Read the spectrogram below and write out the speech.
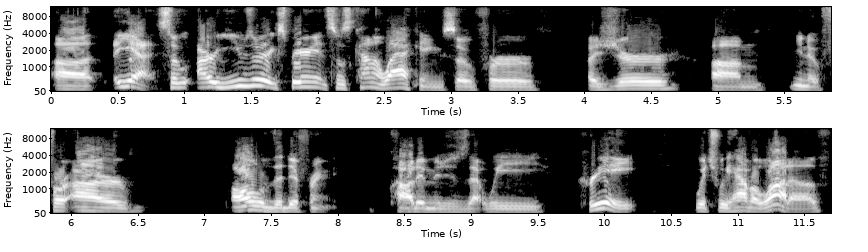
Uh, yeah, so our user experience was kind of lacking. So for Azure, um, you know, for our all of the different cloud images that we create, which we have a lot of,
